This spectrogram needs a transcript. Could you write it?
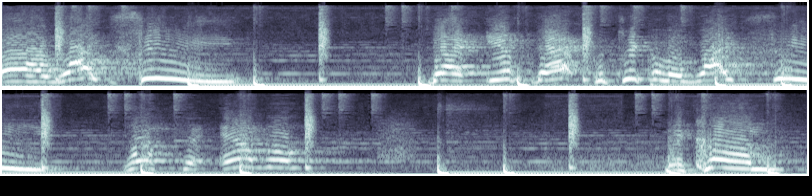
or a white seed that if that particular white seed was to ever become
